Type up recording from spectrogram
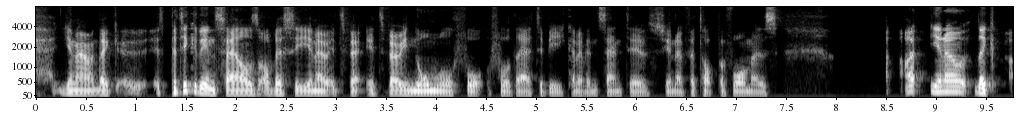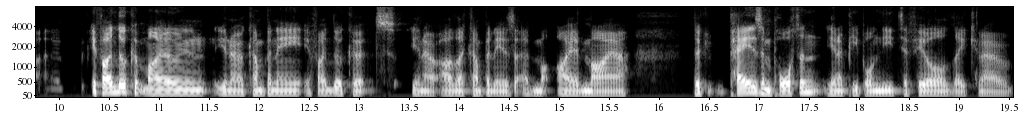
you know, like uh, it's particularly in sales. Obviously, you know, it's ve- it's very normal for for there to be kind of incentives, you know, for top performers. I, you know, like uh, if I look at my own, you know, company, if I look at you know other companies that I admire, the pay is important. You know, people need to feel like you know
